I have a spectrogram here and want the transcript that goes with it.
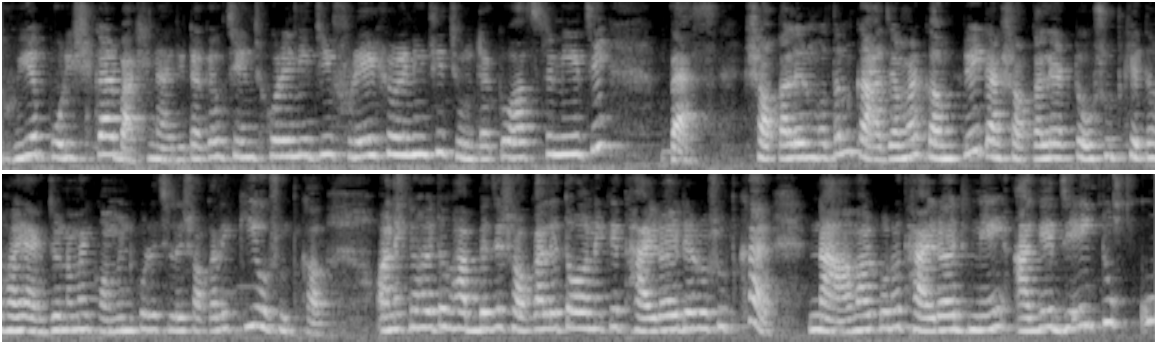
ধুয়ে পরিষ্কার, বাসি নাইটিটাকেও চেঞ্জ করে নিয়েছি ফ্রেশ হয়ে নিয়েছি, চুলটাকেও আসতে নিয়েছি, ব্যাস। সকালের মতন কাজ আমার কমপ্লিট আর সকালে একটা ওষুধ খেতে হয়। একজন আমায় কমেন্ট করেছিল, সকালে কি ওষুধ খাও? অনেকে হয়তো ভাববে যে সকালে তো অনেকে থাইরয়েডের ওষুধ খায়। না, আমার কোনো থাইরয়েড নেই। আগে যেইটুকু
